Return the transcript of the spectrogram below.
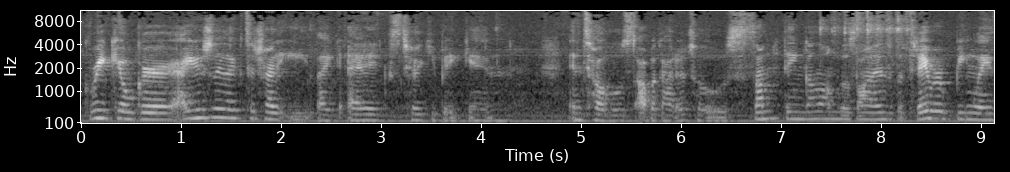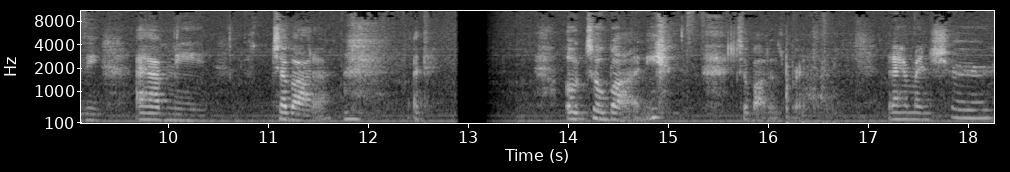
greek yogurt. I usually like to try to eat like eggs turkey bacon and toast, avocado toast, something along those lines. But today we're being lazy. I have me ciabatta. oh, chobani. Ciabatta's bread. Then I have my Ensure.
